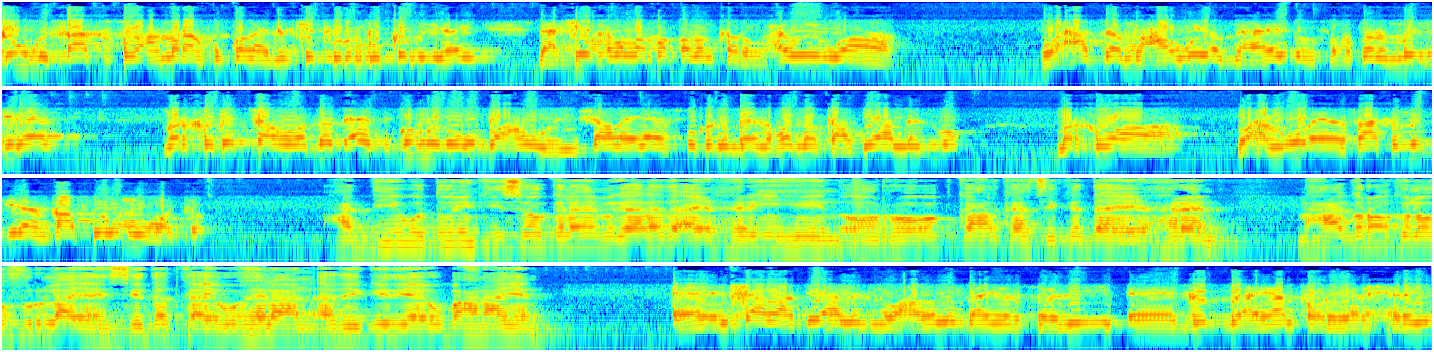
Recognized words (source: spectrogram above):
Gawga saaka subaxa maraan ku galay dadka turun buu ka mid yahay. Laakiin waxba lama qaban karo. Waxa wey waa wax hadda mucaawiya mahayad oo socotana ma jiraan. Marka dadkan waa dad aada gurmud ugu baahan wey insha allah ilahi sukadan bay noqon doonta haddii aan lidmo marka waa wax lagu saaka ma jiraan qaabka u muuqato. Haddii wadooyinkii soo galaya magaalada ay xiran yihiin oo roobabka halkaasi ka daaya ay xireen maxaa garoonka loo furlaayahay si dadka ay u helaan adeegyadii ay u baahnaayeen? Insha allah haddii aan lidmo hadallan baa yar socday. Dadba ayaanta hore yar xiray.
